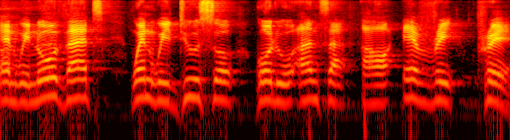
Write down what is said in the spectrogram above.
And we know that when we do so, God will answer our every prayer.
